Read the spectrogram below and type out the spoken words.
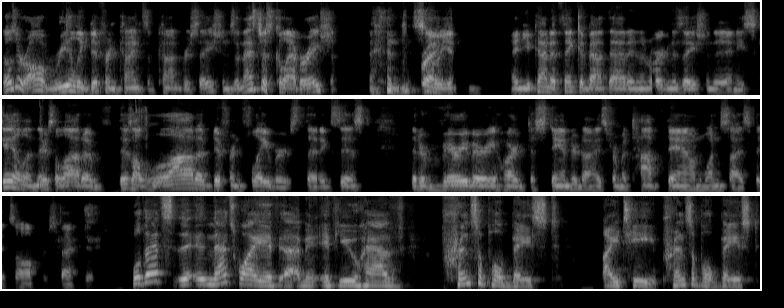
Those are all really different kinds of conversations, and that's just collaboration. and so, right. you know, and you kind of think about that in an organization at any scale, and there's a lot of there's a lot of different flavors that exist that are very very hard to standardize from a top down one size fits all perspective well, that's and that's why if I mean if you have principle based IT, principle based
